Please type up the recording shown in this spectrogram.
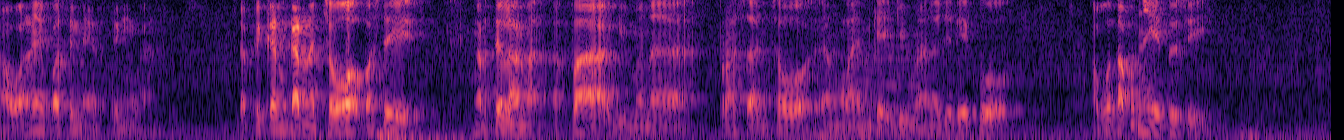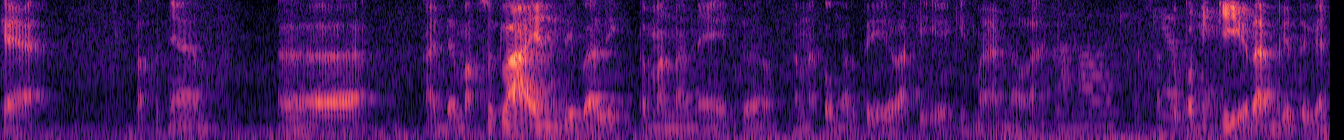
Awalnya pasti netting lah. Tapi kan karena cowok pasti ngerti lah apa gimana perasaan cowok yang lain kayak gimana. Jadi aku aku takutnya itu sih. Kayak takutnya eh, ada maksud lain di balik temanannya itu. Karena aku ngerti laki kayak gimana lah. Ah, oke, oke, satu oke. pemikiran gitu kan.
